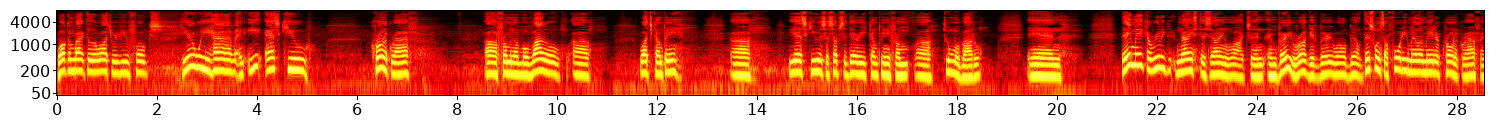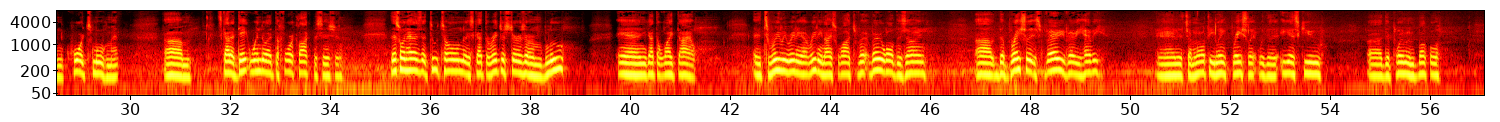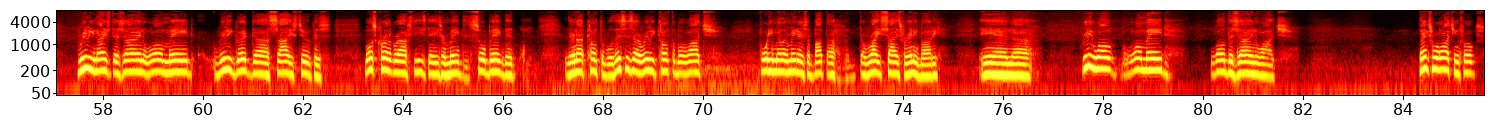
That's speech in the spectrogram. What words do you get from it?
Welcome back to the watch review, folks. Here we have an ESQ chronograph uh, from the Movado uh, watch company. Uh, ESQ is a subsidiary company from uh, to Movado, and they make a really nice design watch and, and very rugged, very well built. This one's a 40 millimeter chronograph and quartz movement. Um, it's got a date window at the 4 o'clock position. This one has a two-tone. It's got the registers are in blue and you got the white dial. It's really, really a really nice watch. Very well designed. Uh, the bracelet is very, very heavy and it's a multi-link bracelet with the ESQ uh, deployment buckle really nice design well made really good uh, size too because most chronographs these days are made so big that they're not comfortable this is a really comfortable watch 40 millimeters about the the right size for anybody and uh, really well well made well-designed watch. Thanks for watching, folks.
